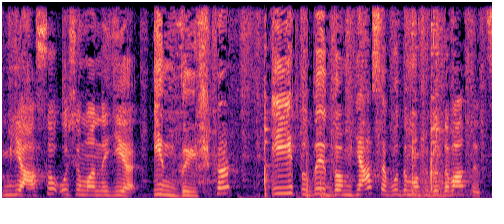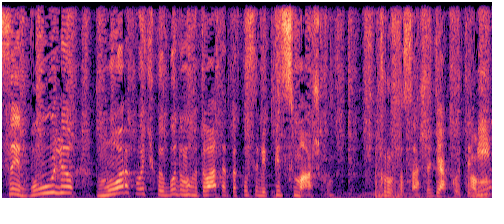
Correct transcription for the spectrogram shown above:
м'ясо. Ось у мене є індичка. І туди до м'яса будемо вже додавати цибулю, морквочку і будемо готувати таку собі підсмажку. Круто, Саша, дякую тобі.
